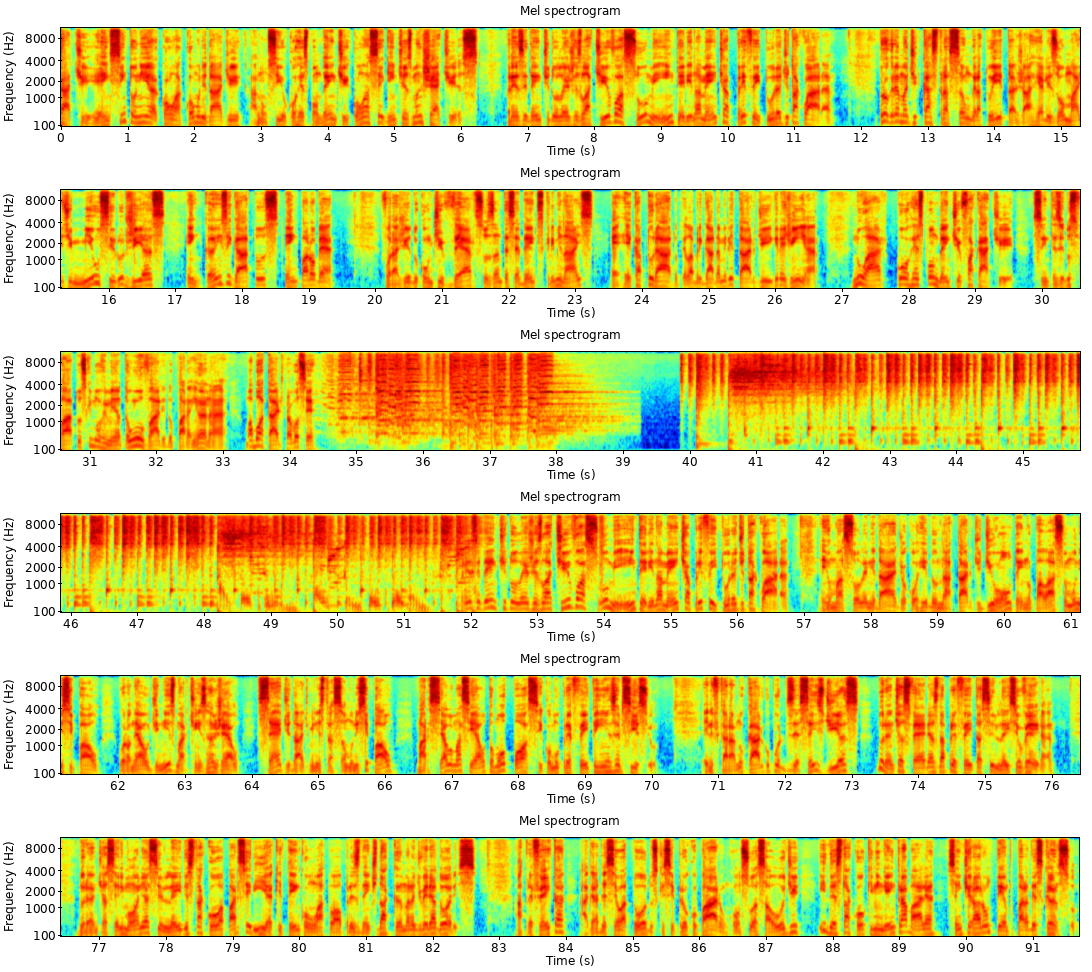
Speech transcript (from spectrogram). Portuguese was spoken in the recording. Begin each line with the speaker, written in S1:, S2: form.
S1: Facate, em sintonia com a comunidade, anuncia o correspondente com as seguintes manchetes. Presidente do Legislativo assume interinamente a Prefeitura de Taquara. Programa de castração gratuita já realizou mais de mil cirurgias em cães e gatos em Parobé. Foragido com diversos antecedentes criminais, é recapturado pela Brigada Militar de Igrejinha. No ar, correspondente Facate. Síntese dos fatos que movimentam o Vale do Paranhana. Uma boa tarde para você. Presidente do Legislativo assume interinamente a Prefeitura de Taquara. Em uma solenidade ocorrida na tarde de ontem no Palácio Municipal, Coronel Diniz Martins Rangel, sede da administração municipal, Marcelo Maciel tomou posse como prefeito em exercício. Ele ficará no cargo por 16 dias durante as férias da prefeita Cirlei Silveira. Durante a cerimônia, Cirlei destacou a parceria que tem com o atual presidente da Câmara de Vereadores. A prefeita agradeceu a todos que se preocuparam com sua saúde e destacou que ninguém trabalha sem tirar um tempo para descanso.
